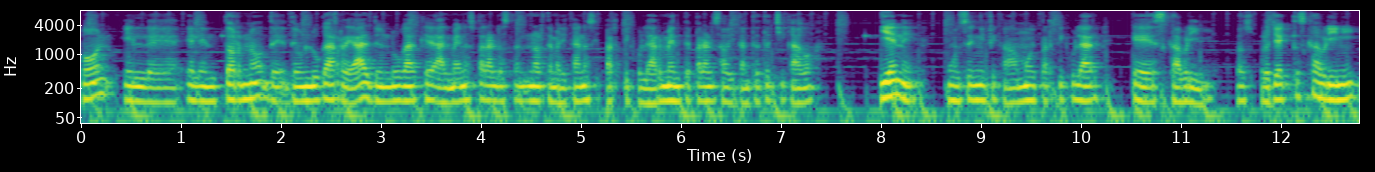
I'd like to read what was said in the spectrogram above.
con el, eh, el entorno de, de, un lugar real, de un lugar que al menos para los norteamericanos y particularmente para los habitantes de Chicago tiene un significado muy particular que es Cabrini. Los proyectos Cabrini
